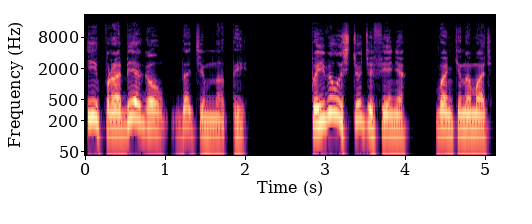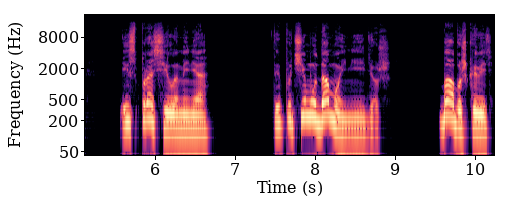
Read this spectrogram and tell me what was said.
и пробегал до темноты. Появилась тетя Феня, Ванькина мать, и спросила меня, «Ты почему домой не идешь? Бабушка ведь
